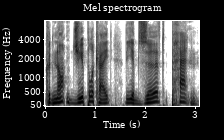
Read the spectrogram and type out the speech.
could not duplicate the observed pattern,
